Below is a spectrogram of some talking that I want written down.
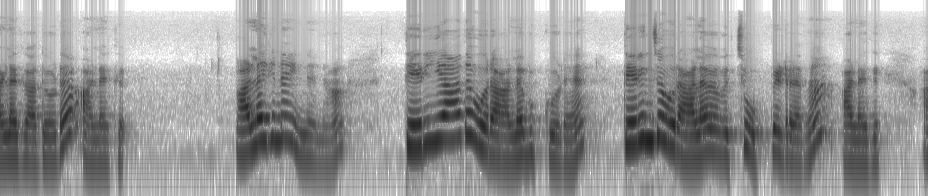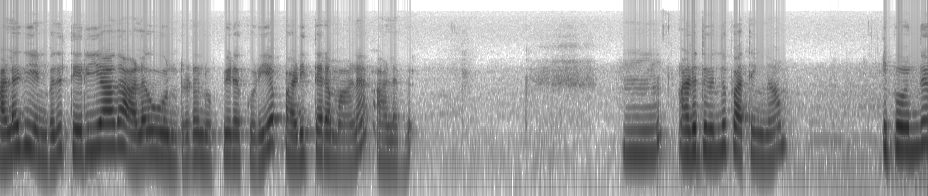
அழகு அதோட அழகு. அழகுனா என்னென்னா தெரியாத ஒரு அளவு கூட தெரிஞ்ச ஒரு அளவை வச்சு ஒப்பிடுறது தான் அழகு. அழகு என்பது தெரியாத அளவு ஒன்றுடன் ஒப்பிடக்கூடிய படித்தரமான அளவு. அடுத்து வந்து பார்த்திங்கன்னா இப்போ வந்து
